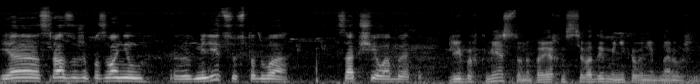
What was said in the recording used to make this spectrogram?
Я сразу же позвонил в милицию 102, сообщил об этом. Прибыв к месту, на поверхности воды мы никого не обнаружили.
